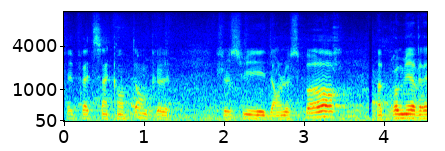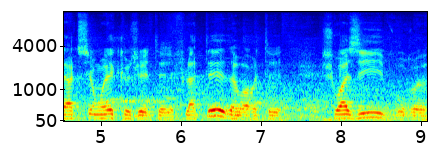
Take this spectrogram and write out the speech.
Fait près de 50 ans que je suis dans le sport. Ma première réaction est que j'ai été flatté d'avoir été choisi pour euh,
